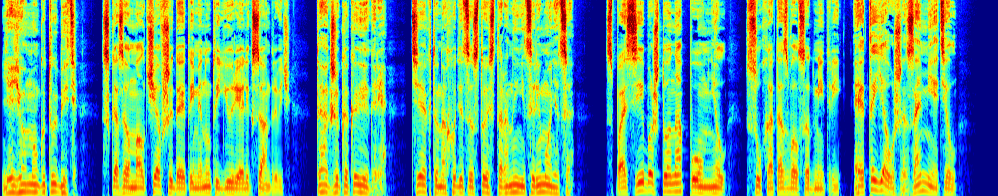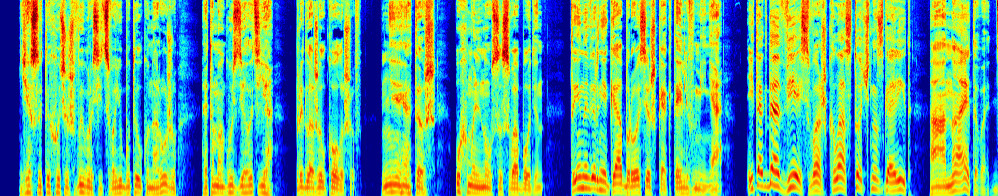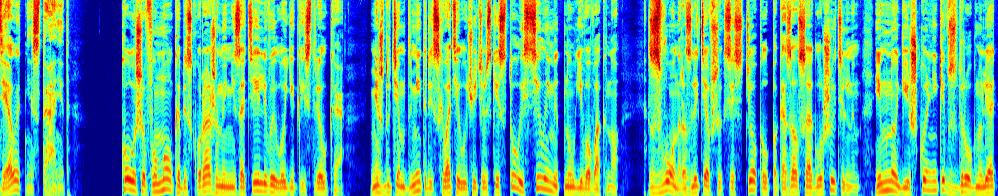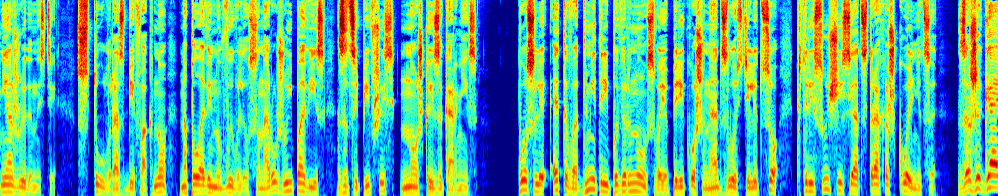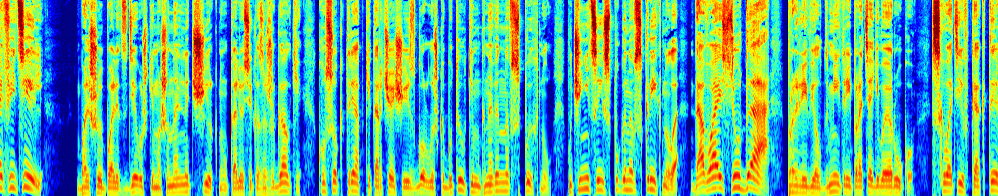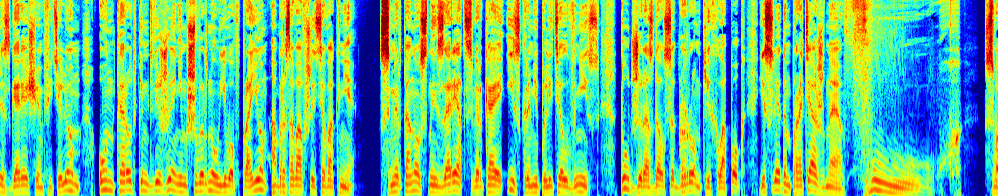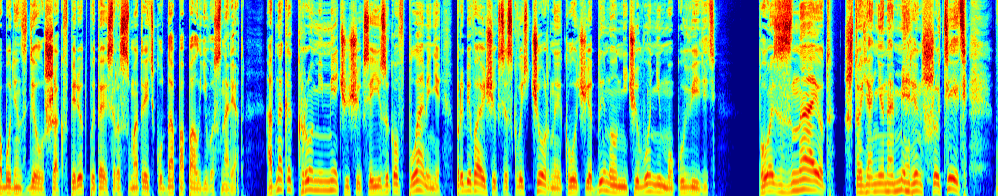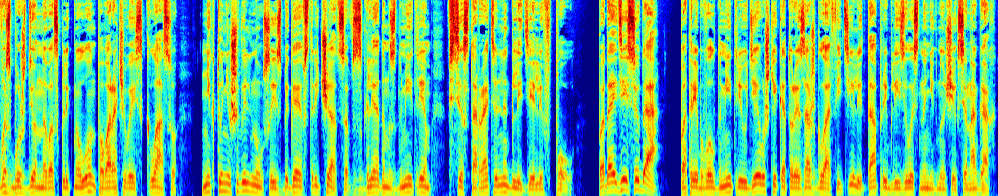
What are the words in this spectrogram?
«Ее могут убить», — сказал молчавший до этой минуты Юрий Александрович. «Так же, как и Игоря. Те, кто находится с той стороны, не церемонятся». «Спасибо, что напомнил», — сухо отозвался Дмитрий. «Это я уже заметил». «Если ты хочешь выбросить свою бутылку наружу, это могу сделать я», — предложил Колышев. «Нет уж», — ухмыльнулся Свободин. Ты наверняка бросишь коктейль в меня. И тогда весь ваш класс точно сгорит, а она этого делать не станет». Колышев умолк, обескураженный незатейливой логикой стрелка. Между тем Дмитрий схватил учительский стул и силой метнул его в окно. Звон разлетевшихся стекол показался оглушительным, и многие школьники вздрогнули от неожиданности. Стул, разбив окно, наполовину вывалился наружу и повис, зацепившись ножкой за карниз. После этого Дмитрий повернул свое перекошенное от злости лицо к трясущейся от страха школьнице. «Зажигай фитиль!» Большой палец девушки машинально чиркнул колесико зажигалки, кусок тряпки, торчащий из горлышка бутылки, мгновенно вспыхнул. Ученица испуганно вскрикнула. «Давай сюда!» — проревел Дмитрий, протягивая руку. Схватив коктейль с горящим фитилем, он коротким движением швырнул его в проем, образовавшийся в окне. Смертоносный заряд, сверкая искрами, полетел вниз. Тут же раздался громкий хлопок и следом протяжное «фух». Свободен сделал шаг вперед, пытаясь рассмотреть, куда попал его снаряд. Однако, кроме мечущихся языков пламени, пробивающихся сквозь черные клочья дыма, он ничего не мог увидеть. «Пусть знают, что я не намерен шутить!» Возбужденно воскликнул он, поворачиваясь к классу. Никто не шевельнулся, избегая встречаться. Взглядом с Дмитрием все старательно глядели в пол. «Подойди сюда!» — потребовал Дмитрий у девушки, которая зажгла фитиль, и та приблизилась на негнущихся ногах.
